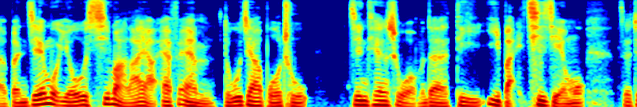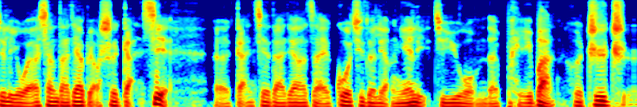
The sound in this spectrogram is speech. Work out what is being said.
呃，本节目由喜马拉雅 FM 独家播出。今天是我们的第一百期节目，在这里我要向大家表示感谢。呃，感谢大家在过去的两年里给予我们的陪伴和支持。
